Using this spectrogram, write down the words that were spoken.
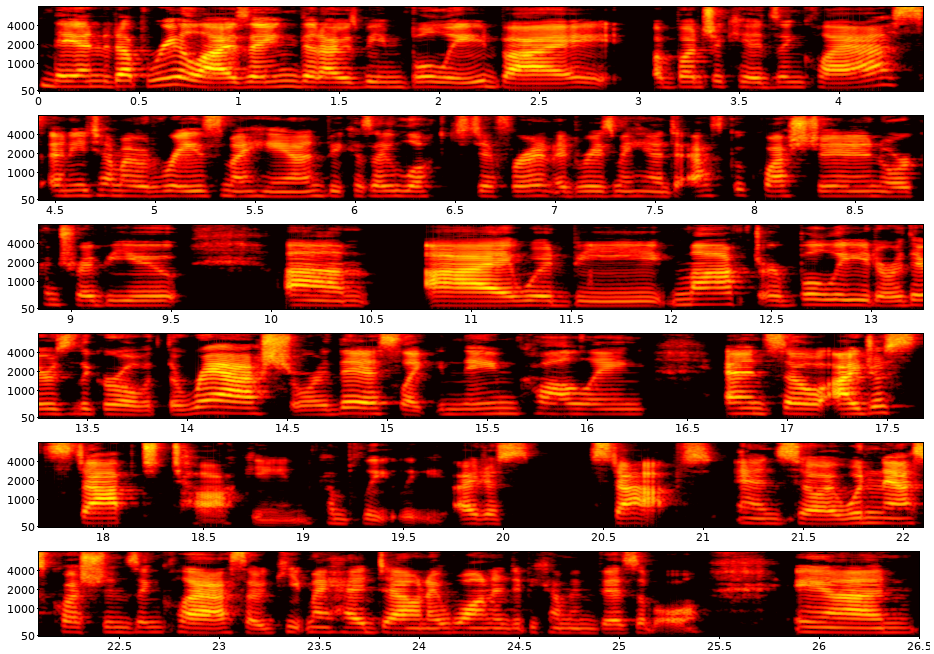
they ended up realizing that I was being bullied by a bunch of kids in class. Anytime I would raise my hand because I looked different, I'd raise my hand to ask a question or contribute. Um, I would be mocked or bullied, or there's the girl with the rash, or this, like name calling. And so I just stopped talking completely. I just stopped. And so I wouldn't ask questions in class. I would keep my head down. I wanted to become invisible. And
